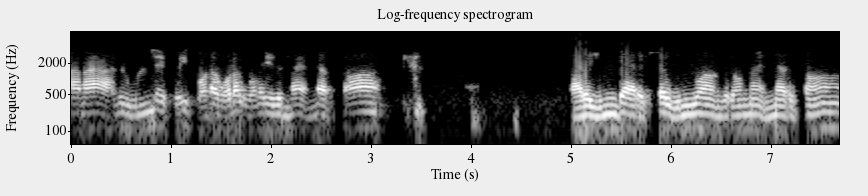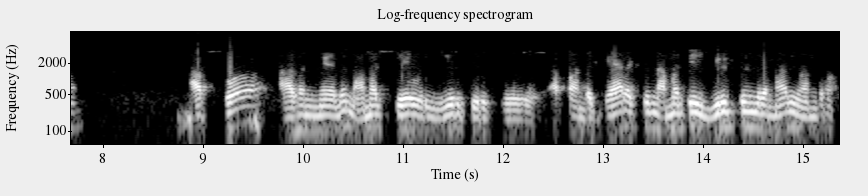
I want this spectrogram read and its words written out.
ஆனா அது உள்ளே போய் கொட கொட குறையுதுன்னா என்ன அர்த்தம்? அதை இன்டைரக்டா உள்வாங்குறோம்னா என்ன அர்த்தம்? அப்போ அதன் மேல நமக்கே ஒரு ஈர்ப்பு இருக்கு. அப்ப அந்த கேரக்டர் நமக்கே இருக்குங்கிற மாதிரி வந்துடும்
